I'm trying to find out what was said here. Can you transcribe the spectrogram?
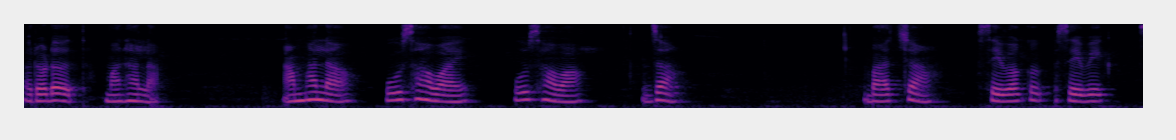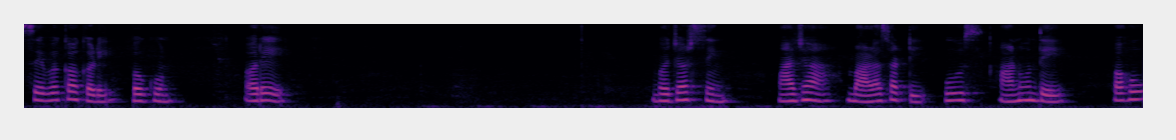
रडत म्हणाला आम्हाला ऊस हवाय ऊस हवा जा. बादशाह सेवक सेवेक सेवकाकडे बघून अरे बजारसिंग माझ्या बाळासाठी ऊस आणून दे पाहू?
